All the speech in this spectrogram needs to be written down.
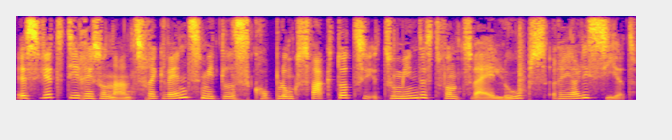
Es wird die Resonanzfrequenz mittels Kopplungsfaktor zumindest von zwei Loops realisiert.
